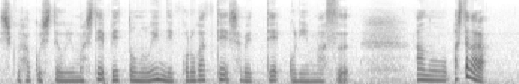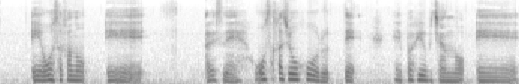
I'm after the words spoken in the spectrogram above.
宿泊しておりましてベッドの上に寝っ転がって喋っております。あの明日から、え大阪の、えあれですね大阪城ホールで、えー、Perfume ちゃんの、えー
